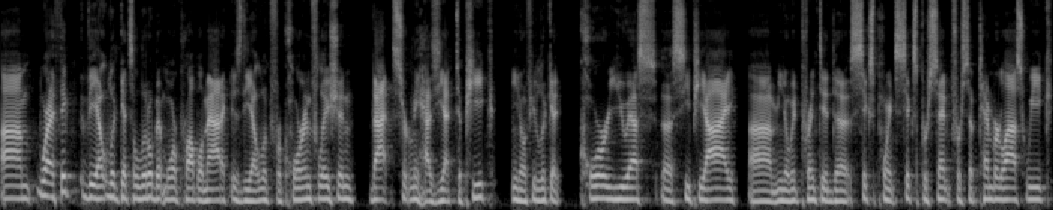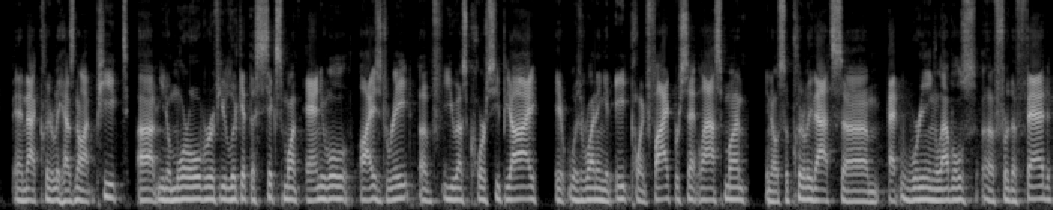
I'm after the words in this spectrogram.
Um, where I think the outlook gets a little bit more problematic is the outlook for core inflation. That certainly has yet to peak. You know, if you look at core US uh, CPI. Um, you know, it printed uh, 6.6% for September last week, and that clearly has not peaked. Um, you know, moreover, if you look at the six month annualized rate of US core CPI, it was running at 8.5% last month. You know, so clearly that's um, at worrying levels uh, for the Fed.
